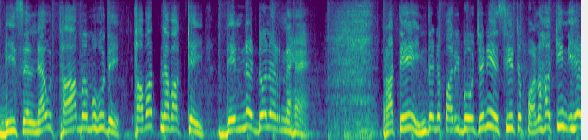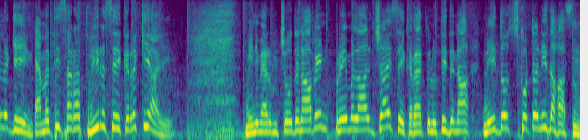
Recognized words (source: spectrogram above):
ඩීසල් නැව් තාම මුහුදේ තවත් නැවක්කෙයි දෙන්න ඩොලර් නැහැ. රටේ ඉන්දන පරිභෝජනය සියට පණහකින් ඉහළගින් ඇමති සරත් වීරසේකර කියයි. මිනිමැරුම් චෝදනාවෙන් ප්‍රේමලාල් ජයසේකර ඇතුළු තිදෙනා නිදොස් කොට නිදහසන්.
